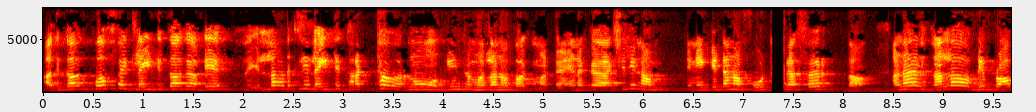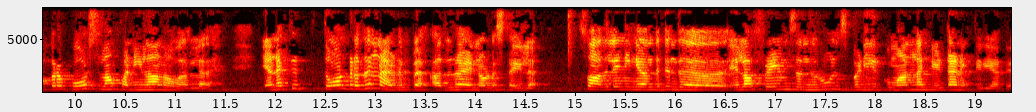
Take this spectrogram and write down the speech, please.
அதுக்காக பர்ஃபெக்ட் லைட்டுக்காக அப்படியே எல்லா இடத்துலயும் லைட்டு கரெக்டா வரணும் அப்படின்ற மாதிரிலாம் நான் பார்க்க மாட்டேன். எனக்கு ஆக்சுவலி நான் என்னைய கேட்டா நான் போட்டோகிராஃபர் தான். ஆனா நல்லா அப்படியே ப்ராப்பரா போர்ஸ் எல்லாம் பண்ணிலாம் நான் வரல. எனக்கு தோன்றது நான் எடுப்பேன். அதுதான் என்னோட ஸ்டைல சோ அதுல நீங்க வந்துட்டு இந்த எல்லா ஃப்ரேம்ஸ் அந்த ரூல்ஸ் படி இருக்குமான்லாம் கேட்டா எனக்கு தெரியாது.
